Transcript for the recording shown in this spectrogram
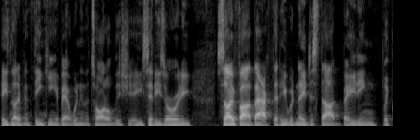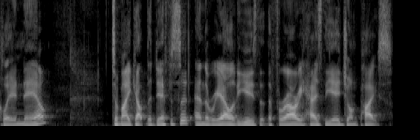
he's not even thinking about winning the title this year. He said he's already so far back that he would need to start beating Leclerc now to make up the deficit. And the reality is that the Ferrari has the edge on pace.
